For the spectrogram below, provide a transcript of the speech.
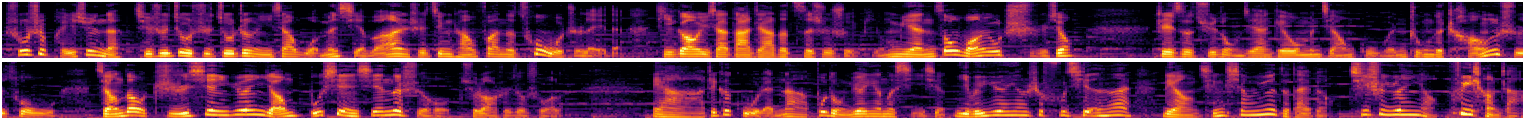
说是培训呢，其实就是纠正一下我们写文案时经常犯的错误之类的，提高一下大家的姿势水平，免遭网友耻笑。这次曲总监给我们讲古文中的常识错误，讲到只羡鸳鸯不羡仙的时候，曲老师就说了。哎呀，这个古人呐，不懂鸳鸯的习性，以为鸳鸯是夫妻恩爱、两情相悦的代表。其实鸳鸯非常渣，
